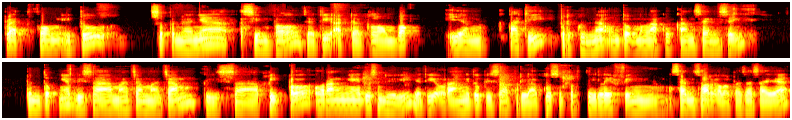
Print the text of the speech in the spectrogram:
platform itu sebenarnya simple. Jadi ada kelompok yang tadi berguna untuk melakukan sensing. Bentuknya bisa macam-macam, bisa people, orangnya itu sendiri. Jadi orang itu bisa berlaku seperti living sensor kalau bahasa saya.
